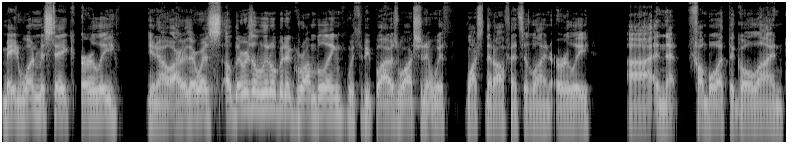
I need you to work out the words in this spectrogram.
made one mistake early. You know, our, there was uh, there was a little bit of grumbling with the people I was watching it with, watching that offensive line early, uh, and that fumble at the goal line.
